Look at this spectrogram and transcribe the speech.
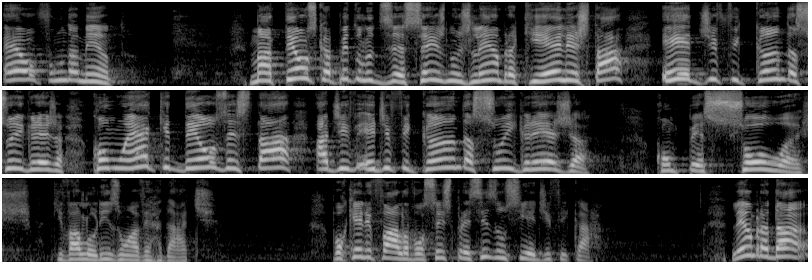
é o fundamento. Mateus capítulo 16 nos lembra que ele está edificando a sua igreja. Como é que Deus está edificando a sua igreja? com pessoas que valorizam a verdade. Porque ele fala: vocês precisam se edificar. Lembra da,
